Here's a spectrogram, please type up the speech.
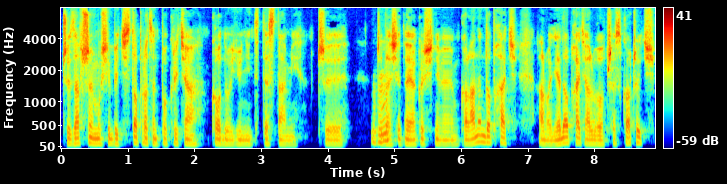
Czy zawsze musi być 100% pokrycia kodu unit testami? Czy Mhm. Czy da się to jakoś, nie wiem, kolanem dopchać, albo nie dopchać, albo przeskoczyć?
